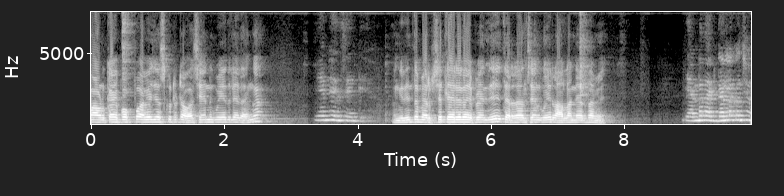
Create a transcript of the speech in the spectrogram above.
మామిడికాయ పప్పు అవే చేసుకుంటుంటావా? చేనుకు పోయేది లేదా ఇంకా? ఇంక దీంతో మిరప చెట్లు ఏరేది అయిపోయింది తెరరాల చేనుకు పోయి రాళ్ళని కొంచెం.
